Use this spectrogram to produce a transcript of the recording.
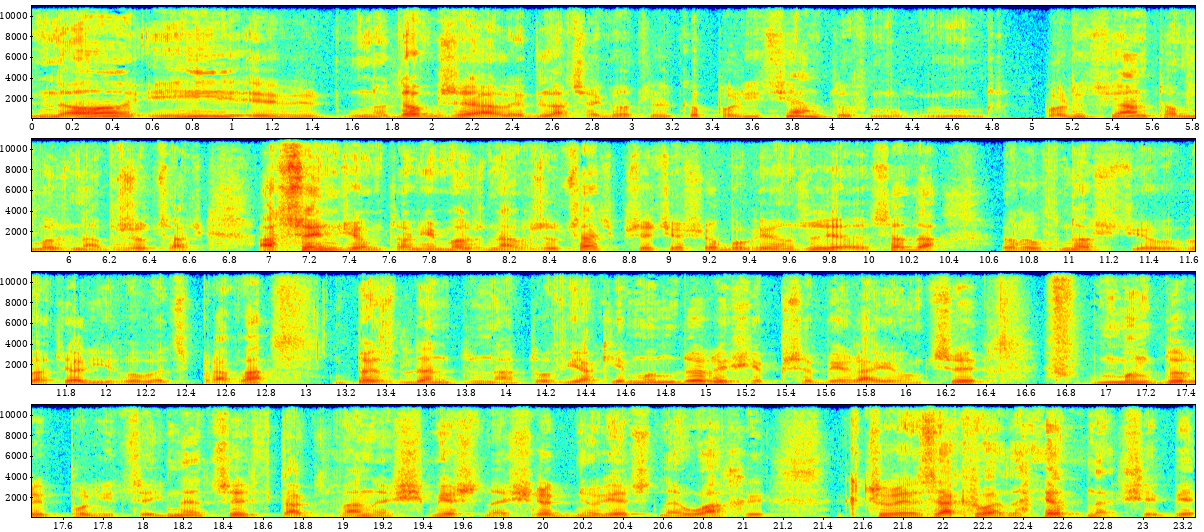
No i no dobrze, ale dlaczego tylko policjantów? Policjantom można wrzucać, a sędziom to nie można wrzucać. Przecież obowiązuje zasada równości obywateli wobec prawa, bez względu na to, w jakie mundury się przebierają, czy w mundury policyjne, czy w tak zwane śmieszne średniowieczne łachy, które zakładają na siebie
